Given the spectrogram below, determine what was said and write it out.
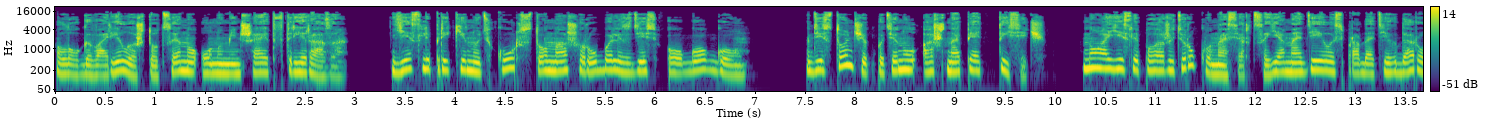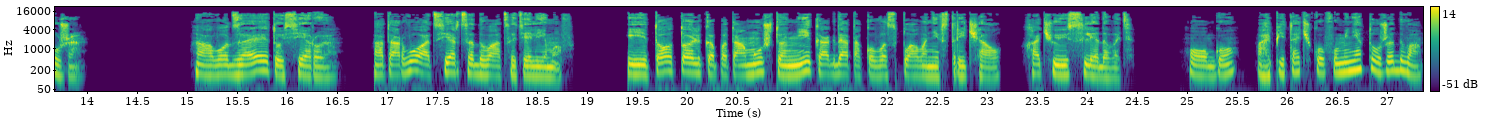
Ло говорила, что цену он уменьшает в три раза. Если прикинуть курс, то наш рубль здесь ого-го. Дистончик потянул аж на пять тысяч. Ну а если положить руку на сердце, я надеялась продать их дороже. А вот за эту серую оторву от сердца двадцать элимов. И то только потому, что никогда такого сплава не встречал. Хочу исследовать. Ого, а пятачков у меня тоже два,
